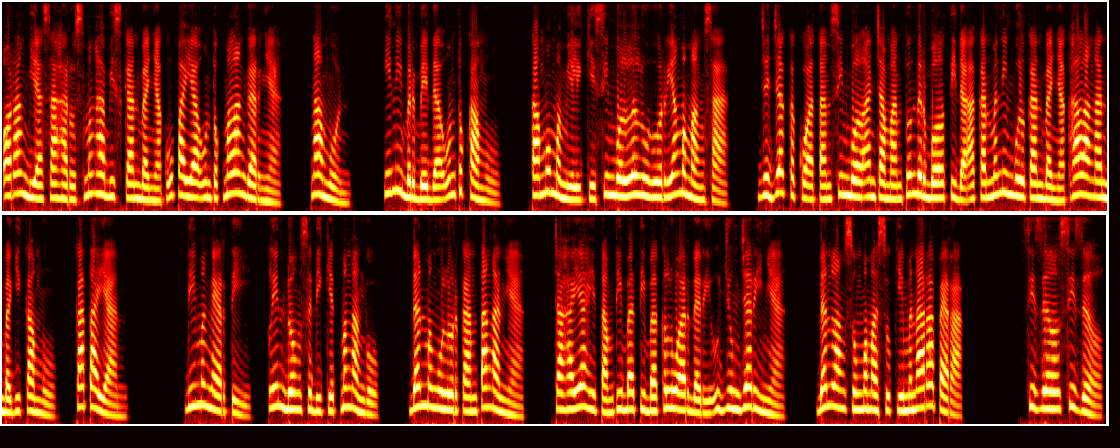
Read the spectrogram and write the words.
orang biasa harus menghabiskan banyak upaya untuk melanggarnya. Namun, ini berbeda untuk kamu. Kamu memiliki simbol leluhur yang memangsa. Jejak kekuatan simbol ancaman Thunderbolt tidak akan menimbulkan banyak halangan bagi kamu, kata Yan. Dimengerti, Lindong sedikit mengangguk, dan mengulurkan tangannya. Cahaya hitam tiba-tiba keluar dari ujung jarinya, dan langsung memasuki menara perak. Sizzle-sizzle,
